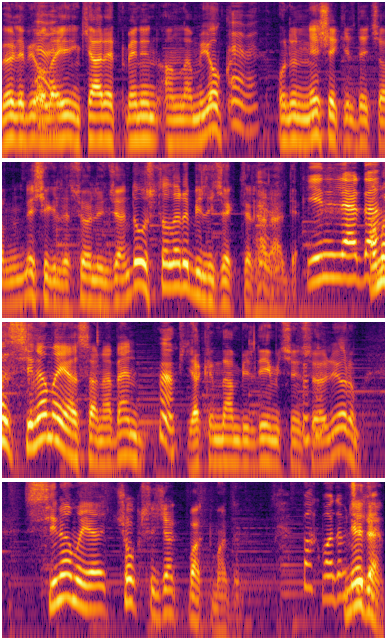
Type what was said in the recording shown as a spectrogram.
Böyle bir Evet. olayı inkar etmenin anlamı yok. Evet. Onun ne şekilde çalınıp ne şekilde söyleneceğini de ustaları bilecektir evet. herhalde. Yenilerden Ama sinemaya sana ben Hı. yakından bildiğim için söylüyorum. Sinemaya çok sıcak bakmadım. bakmadım. Çünkü, neden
